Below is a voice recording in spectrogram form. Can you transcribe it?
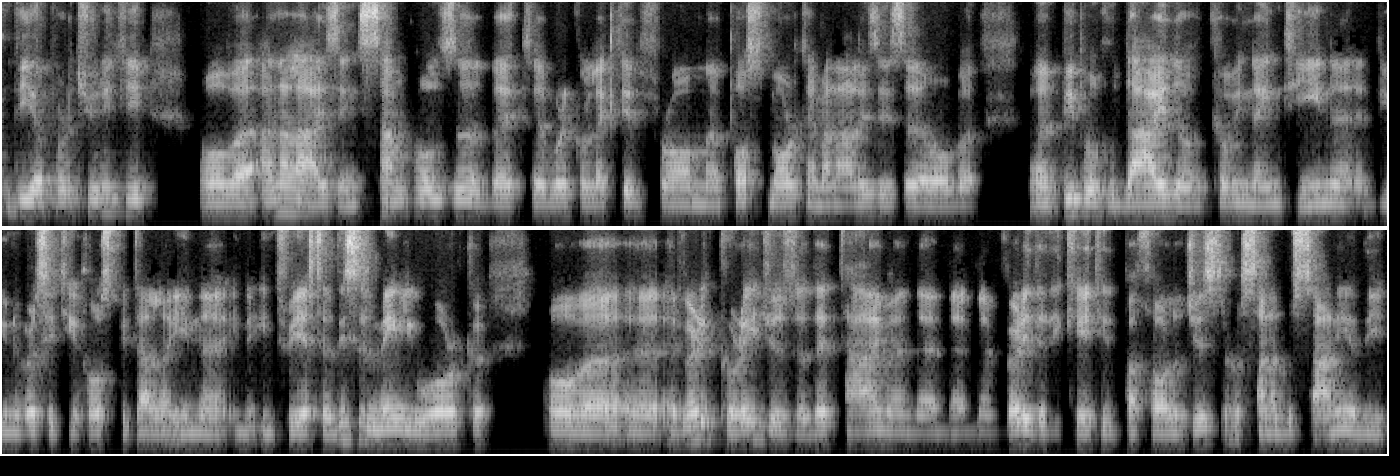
the opportunity of uh, analyzing samples uh, that uh, were collected from post-mortem analysis of people who died of COVID-19 at the University Hospital in, in, in, Trieste. This is mainly work of a very courageous at that time and, and, and a very dedicated pathologist, Rosanna Bussani at the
